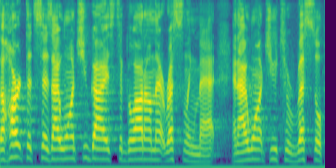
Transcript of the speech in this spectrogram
The heart that says, I want you guys to go out on that wrestling mat and I want you to wrestle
